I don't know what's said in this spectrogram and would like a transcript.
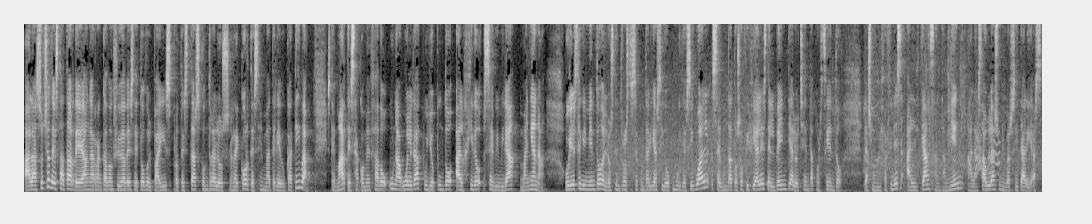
A las 8 de esta tarde han arrancado en ciudades de todo el país protestas contra los recortes en materia educativa. Este martes ha comenzado una huelga cuyo punto álgido se vivirá mañana. Hoy el seguimiento en los centros de secundaria ha sido muy desigual, según datos oficiales del 20 al 80%. Las movilizaciones alcanzan también a las aulas universitarias.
